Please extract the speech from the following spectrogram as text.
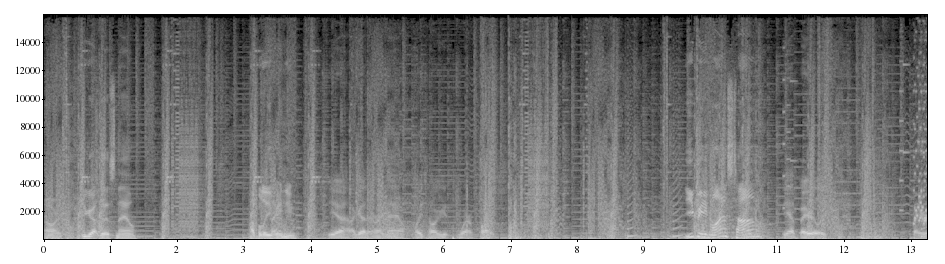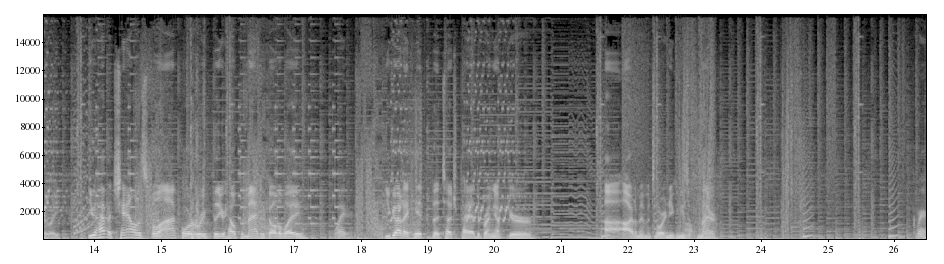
Alright, you got this now. I believe in you. Yeah, I got it right now. Wait till I get to where I'm parked. You beat him last time. Yeah, barely. Barely. You have a chalice full of ichor to refill your health and magic all the way. Where? You gotta hit the touchpad to bring up your uh, item inventory and you can use it from there. Come here.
